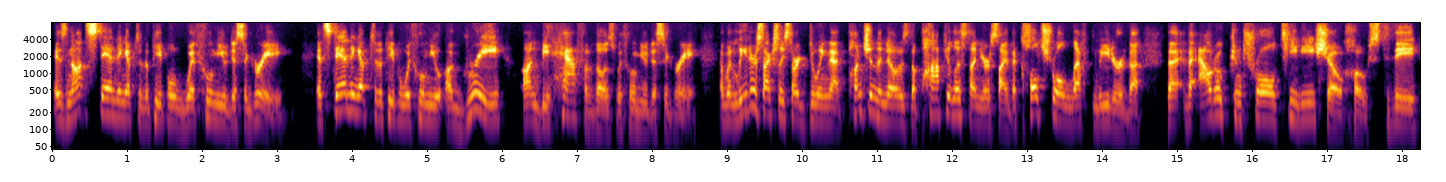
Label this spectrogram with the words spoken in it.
is not standing up to the people with whom you disagree. It's standing up to the people with whom you agree on behalf of those with whom you disagree. And when leaders actually start doing that, punch in the nose, the populist on your side, the cultural left leader, the the, the out of control TV show host, the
